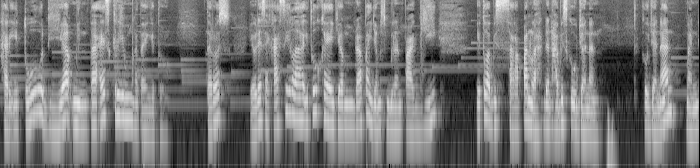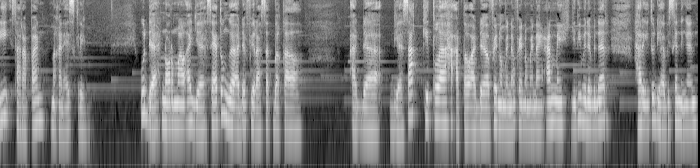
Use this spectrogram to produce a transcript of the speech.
hari itu dia minta es krim katanya gitu. Terus ya udah saya kasih lah itu kayak jam berapa ya jam 9 pagi itu habis sarapan lah dan habis kehujanan kehujanan mandi sarapan makan es krim. Udah normal aja. Saya tuh nggak ada firasat bakal ada dia sakit lah atau ada fenomena-fenomena yang aneh. Jadi benar-benar hari itu dihabiskan dengan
